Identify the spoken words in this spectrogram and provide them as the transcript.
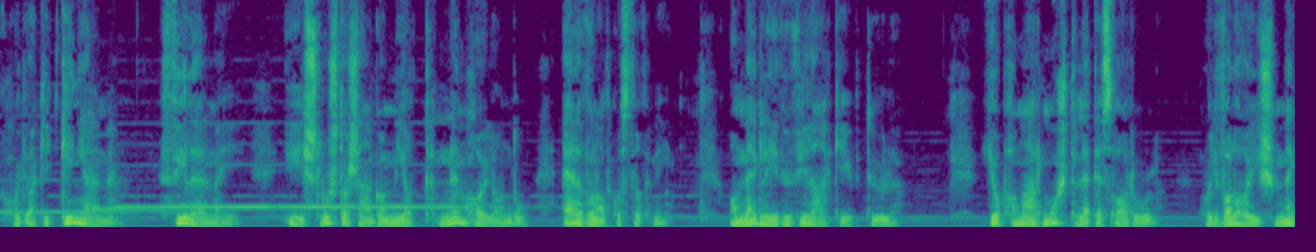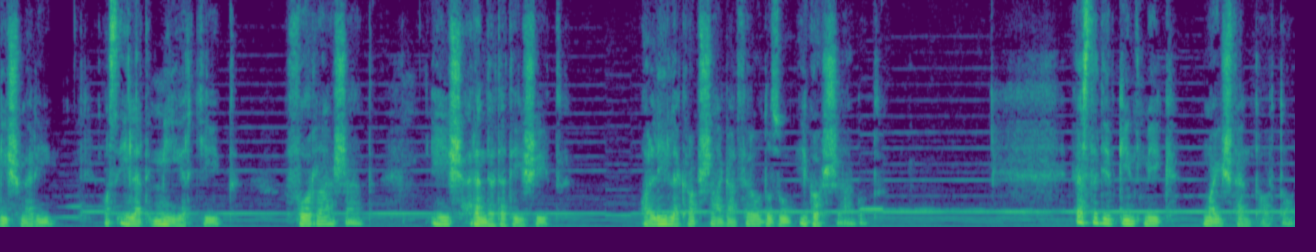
hogy aki kényelme, félelmei és lustasága miatt nem hajlandó elvonatkoztatni a meglévő világképtől, jobb, ha már most letesz arról, hogy valaha is megismeri az élet miértjét, forrását és rendeltetését, a lélek rabságát feloldozó igazságot. Ezt egyébként még ma is fenntartom.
